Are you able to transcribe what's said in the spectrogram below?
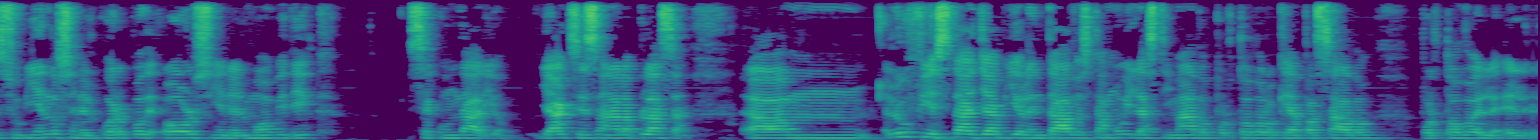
subiéndose en el cuerpo de Ors y en el Moby Dick secundario. Ya accesan a la plaza. Luffy está ya violentado, está muy lastimado por todo lo que ha pasado por todo el,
